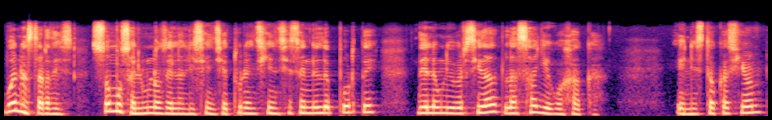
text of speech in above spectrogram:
Buenas tardes, somos alumnos de la licenciatura en Ciencias en el Deporte de la Universidad La Salle, Oaxaca. En esta ocasión,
